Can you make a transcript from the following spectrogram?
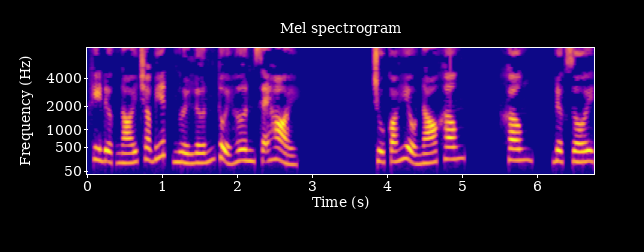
Khi được nói cho biết người lớn tuổi hơn sẽ hỏi. Chú có hiểu nó không? Không, được rồi,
